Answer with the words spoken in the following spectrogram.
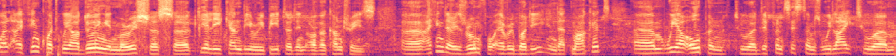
Well, I think what we are doing in Mauritius uh, clearly can be repeated in other countries. Uh, I think there is room for everybody in that market. Um, we are open to uh, different systems. We like to. Um,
